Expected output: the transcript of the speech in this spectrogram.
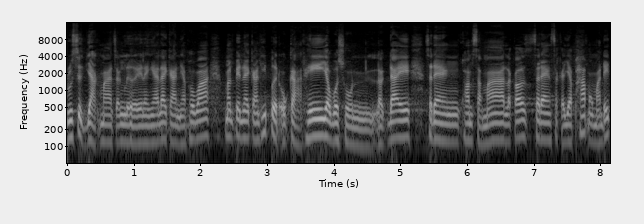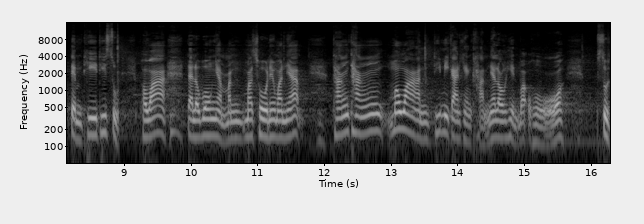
รู้สึกอยากมาจังเลยอะไรเงี้ยรายการเนี้ยเพราะว่ามันเป็นรายการที่เปิดโอกาสให้เยาวชนได้แสดงความสามารถ แล้วก็แสดงศักยภาพออกมาได้เต็มที่ที่สุด เพราะว่าแต่ละวงเนี่ยมันมาโชว์ในวันเนี้ยทั้งทั้งเมื่อวานที่มีการแข่งขันเนี่ยเราเห็นว่าโอ้โหสุด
